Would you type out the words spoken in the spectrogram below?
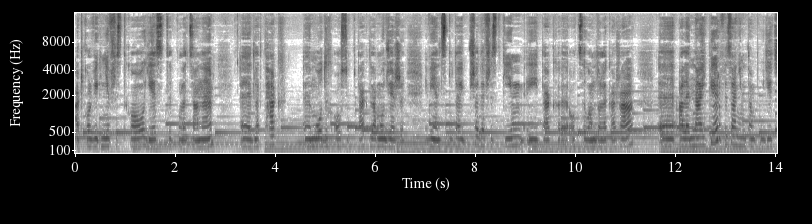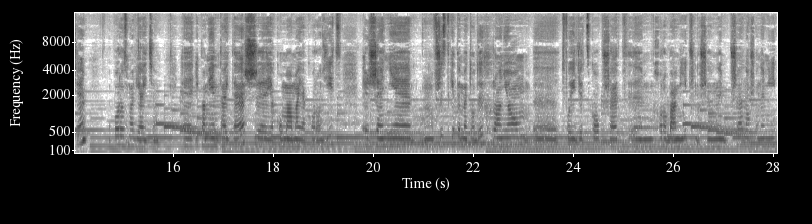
aczkolwiek nie wszystko jest polecane e, dla tak e, młodych osób, tak, dla młodzieży. Więc tutaj przede wszystkim i tak e, odsyłam do lekarza, e, ale najpierw, zanim tam pójdziecie, porozmawiajcie. E, I pamiętaj też, jako mama, jako rodzic, że nie mm, wszystkie te metody chronią e, Twoje dziecko przed chorobami przenoszonymi, przenoszonymi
